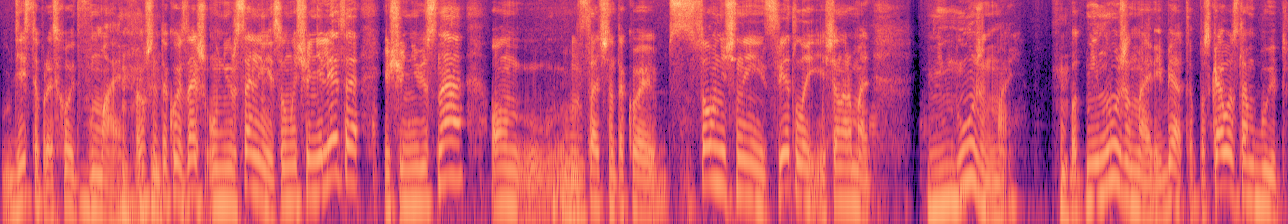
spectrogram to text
действие происходит в мае. Потому что такой, знаешь, универсальный месяц. Он еще не лето, еще не весна, он достаточно такой солнечный, светлый, и все нормально. Не нужен май. Вот не нужен май, ребята. Пускай у вас там будет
